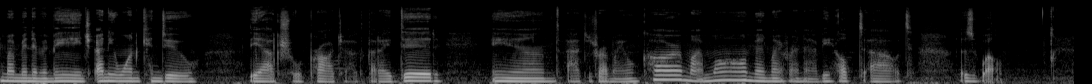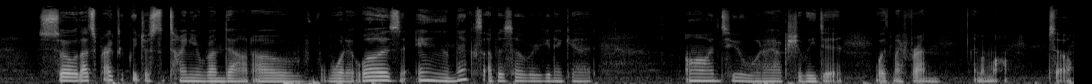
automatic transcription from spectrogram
my minimum age, anyone can do the actual project that I did. And I had to drive my own car. My mom and my friend Abby helped out as well. So that's practically just a tiny rundown of what it was. In the next episode, we're gonna get on to what I actually did with my friend and my mom. So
